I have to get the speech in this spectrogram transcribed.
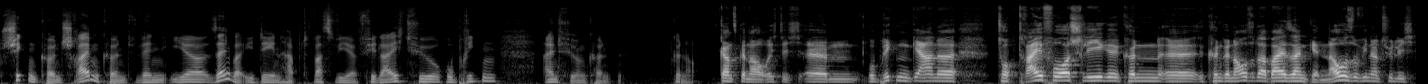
schicken könnt, schreiben könnt, wenn ihr selber Ideen habt, was wir vielleicht für Rubriken einführen könnten. Genau. Ganz genau, richtig. Ähm, Rubriken gerne, Top 3 Vorschläge können, äh, können genauso dabei sein, genauso wie natürlich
